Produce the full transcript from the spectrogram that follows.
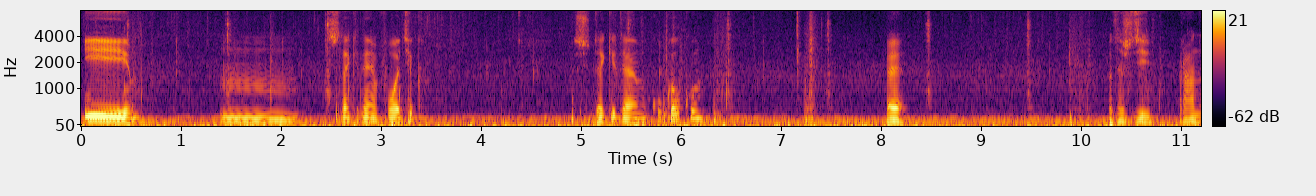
И... сюда кидаем фотик. Сюда кидаем куколку. Э. Подожди, рано.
